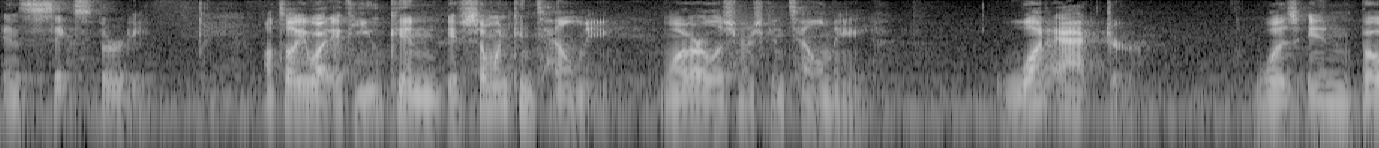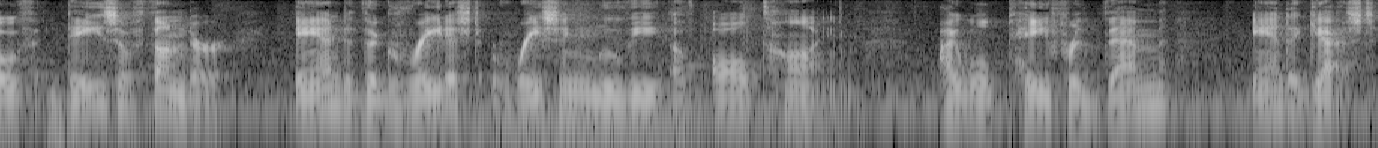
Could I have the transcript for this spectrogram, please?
and 6:30. I'll tell you what. If you can, if someone can tell me, one of our listeners can tell me, what actor was in both Days of Thunder and the greatest racing movie of all time, I will pay for them and a guest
